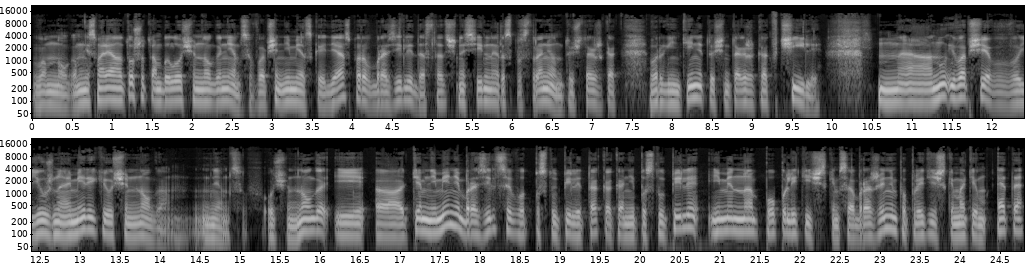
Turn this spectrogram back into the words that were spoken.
во многом, несмотря на то, что там было очень много немцев. Вообще немецкая диаспора в Бразилии достаточно сильно распространена, точно так же, как в Аргентине, точно так же, как в Чили. А, ну и вообще в Южной Америке очень много немцев, очень много, и а, тем не менее бразильцы вот поступили так, как они поступили, именно по политическим соображениям, по политическим мотивам. Это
